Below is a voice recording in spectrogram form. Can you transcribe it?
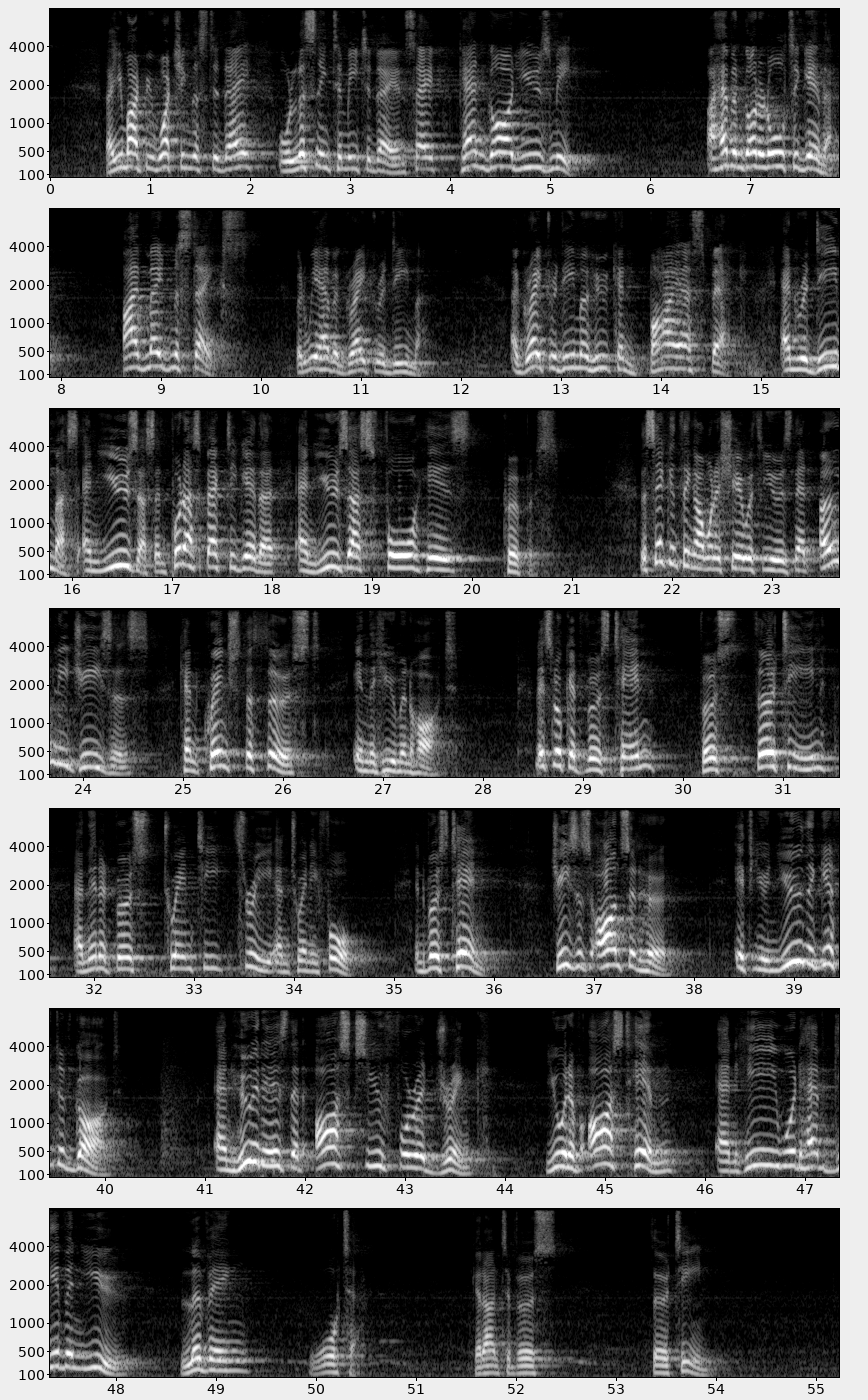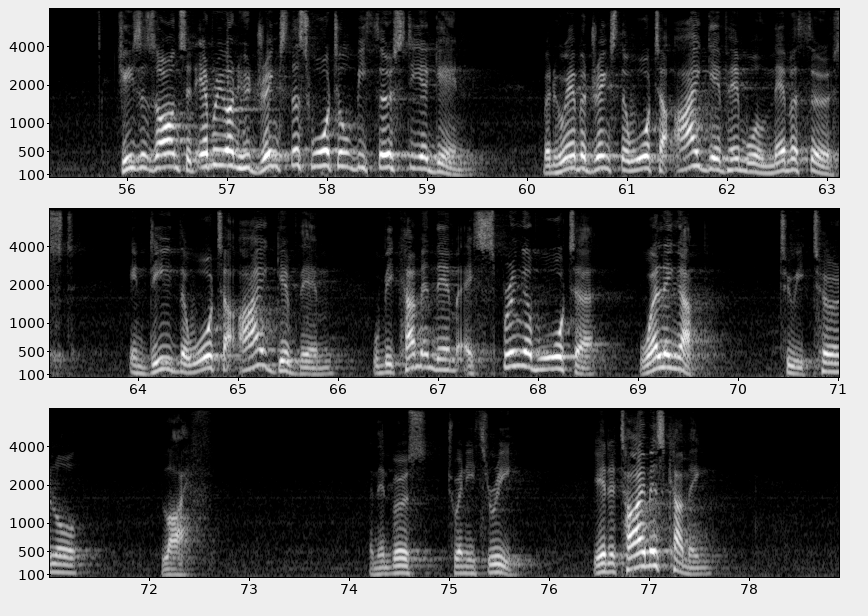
Now, you might be watching this today or listening to me today and say, Can God use me? I haven't got it all together. I've made mistakes. But we have a great Redeemer, a great Redeemer who can buy us back and redeem us and use us and put us back together and use us for His purpose. The second thing I want to share with you is that only Jesus can quench the thirst in the human heart. Let's look at verse 10, verse 13, and then at verse 23 and 24. In verse 10, Jesus answered her, If you knew the gift of God and who it is that asks you for a drink, you would have asked him, and he would have given you living water. Get on to verse 13. Jesus answered, Everyone who drinks this water will be thirsty again. But whoever drinks the water I give him will never thirst. Indeed, the water I give them will become in them a spring of water welling up to eternal life. And then verse 23 Yet a time is coming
